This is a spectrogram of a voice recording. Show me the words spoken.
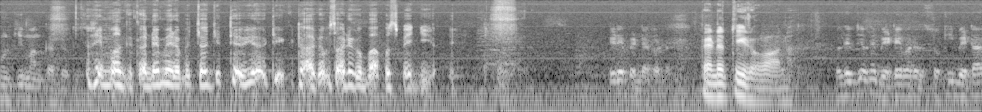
ਹੁਣ ਕੀ ਮੰਗ ਕਰਦੇ ਹੋ ਤੁਸੀਂ? ਅਸੀਂ ਮੰਗ ਕਰਨੇ ਮੇਰਾ ਬੱਚਾ ਜਿੱਥੇ ਵੀ ਹੈ ਠੀਕ ਠਾਕ ਹੈ ਸਾਡੇ ਕੋਲ ਵਾਪਸ ਭੇਜੀ ਜਾਵੇ। ਕਿਹੜੇ ਪਿੰਡ ਹੈ ਤੁਹਾਡਾ? ਪਿੰਡ ਧੀਰੋਵਾਲ। ਬਲਦੇਵ ਜੀ ਆਪਣੇ ਬੇਟੇ ਬਾਰੇ ਦੱਸੋ ਕਿ ਬੇਟਾ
